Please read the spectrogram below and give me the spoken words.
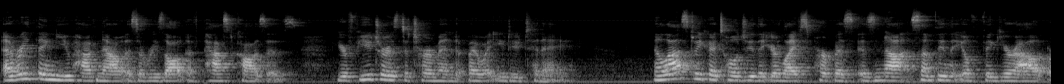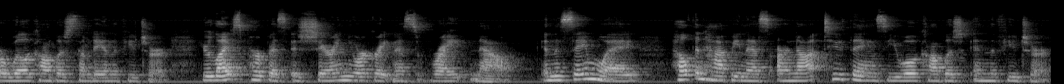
Everything you have now is a result of past causes. Your future is determined by what you do today. Now, last week I told you that your life's purpose is not something that you'll figure out or will accomplish someday in the future. Your life's purpose is sharing your greatness right now. In the same way, health and happiness are not two things you will accomplish in the future.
